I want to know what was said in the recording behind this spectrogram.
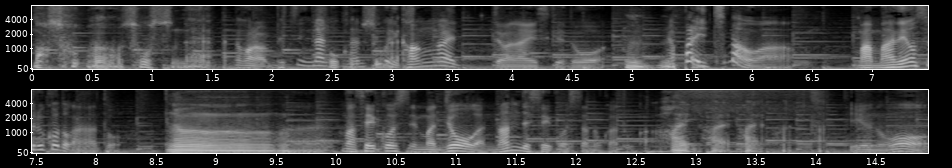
まあそう、うんそうっすね。だから別に何特に考えてはないですけどうんやっぱり一番はまあ真似をすることかなと、うん。まあ成功して、まあ、ジョーがなんで成功したのかとか。はいはいはいはい。っていうのを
